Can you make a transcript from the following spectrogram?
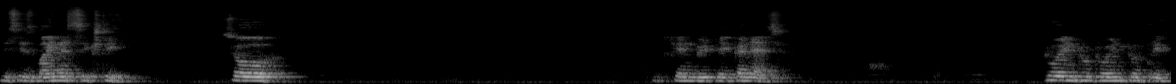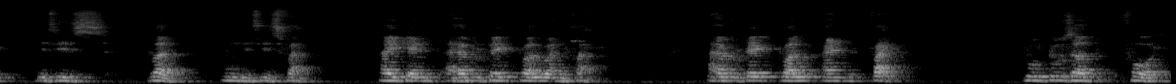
This is minus 60. So it can be taken as 2 into 2 into 3. This is 12 and this is 5. I can, I have to take 12 and 5. I have to take 12 and 5. 2 2s are 4,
